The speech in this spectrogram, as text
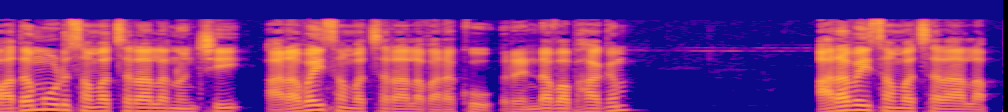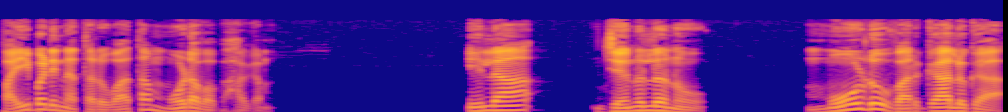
పదమూడు సంవత్సరాల నుంచి అరవై సంవత్సరాల వరకు రెండవ భాగం అరవై సంవత్సరాల పైబడిన తరువాత మూడవ భాగం. ఇలా జనులను మూడు వర్గాలుగా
